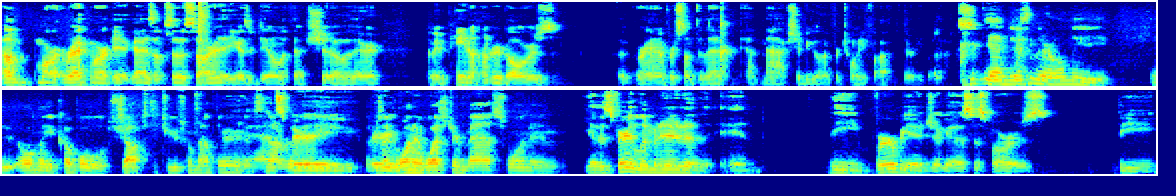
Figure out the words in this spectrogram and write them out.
um, mar- rec market, guys. I'm so sorry that you guys are dealing with that shit over there. I mean, paying hundred dollars a gram for something that at max should be going for 25 30 bucks. Yeah, and isn't there only only a couple shops to choose from out there? Yeah, it's it's not really. very- there's very- like one in Western Mass, one in. Yeah, that's very limited, and, and the verbiage, I guess, as far as the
